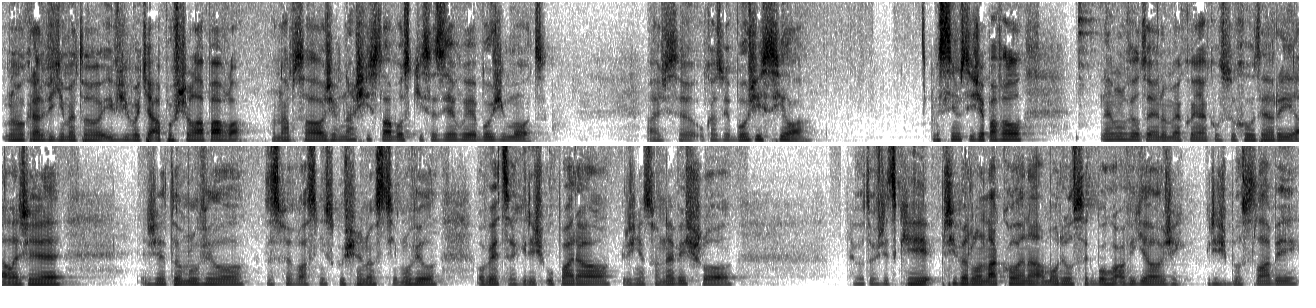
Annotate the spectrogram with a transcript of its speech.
mnohokrát vidíme to i v životě Apoštola Pavla. On napsal, že v naší slabosti se zjevuje boží moc. A že se ukazuje boží síla. Myslím si, že Pavel nemluvil to jenom jako nějakou suchou teorii, ale že, že to mluvil ze své vlastní zkušenosti. Mluvil o věcech, když upadal, když něco nevyšlo, tak to vždycky přivedlo na kolena a modlil se k Bohu a viděl, že když byl slabý,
